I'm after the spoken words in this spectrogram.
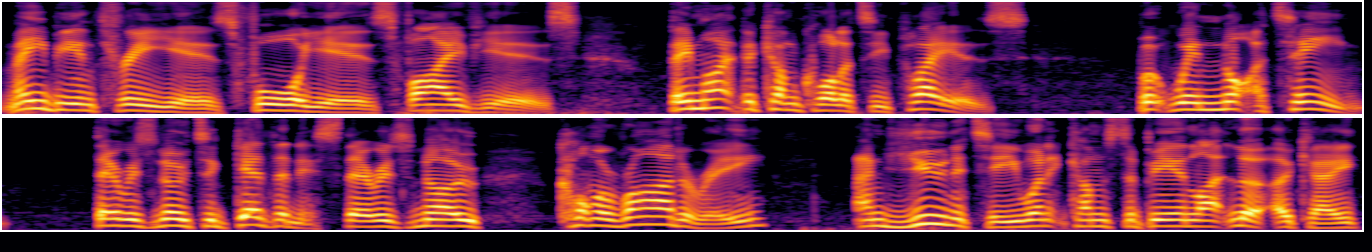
maybe in three years, four years, five years, they might become quality players, but we're not a team. There is no togetherness, there is no camaraderie and unity when it comes to being like, look, okay,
